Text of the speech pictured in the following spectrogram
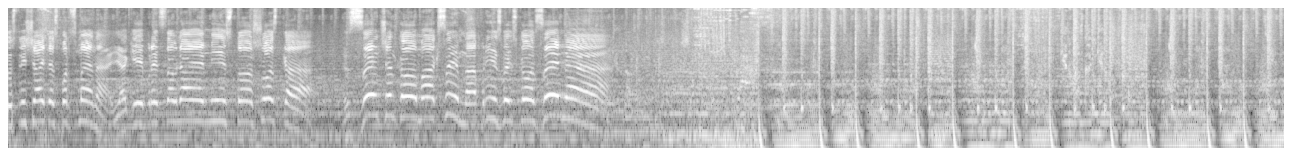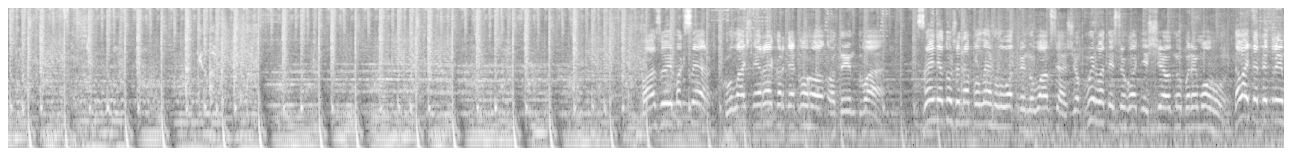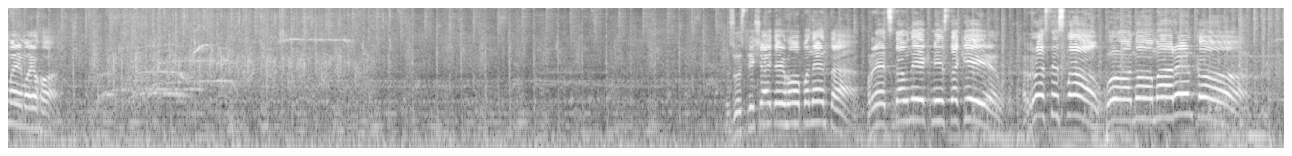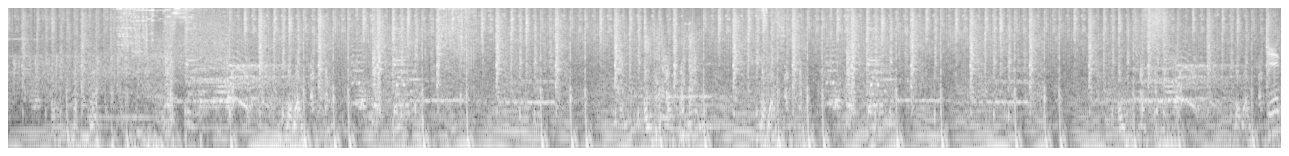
Зустрічайте спортсмена, який представляє місто Шостка. Зенченко Максим на прізвисько Зеня. Базовий боксер, кулачний рекорд якого 1-2. Зеня дуже наполегливо тренувався, щоб вирвати сьогодні ще одну перемогу. Давайте підтримаємо його. Зустрічайте його опонента, представник міста Київ Ростислав Пономаренко.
